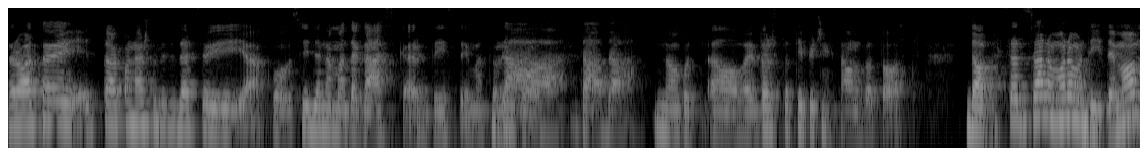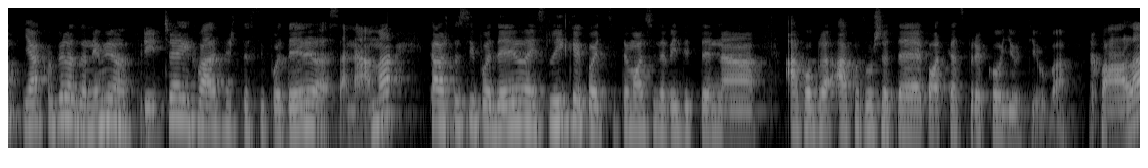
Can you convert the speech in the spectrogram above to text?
Verovatno je tako nešto bi se desilo i ako se ide na Madagaskar, gde isto ima toliko... Da, da, da. Mnogo ovaj, vrsta tipičnih samo za to ostrvo. Dobro, sad stvarno moramo da idemo. Jako bila zanimljiva priča i hvala ti što si podelila sa nama. Kao što si podelila i slike koje ćete moći da vidite na, ako, ako slušate podcast preko YouTube-a. Hvala.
